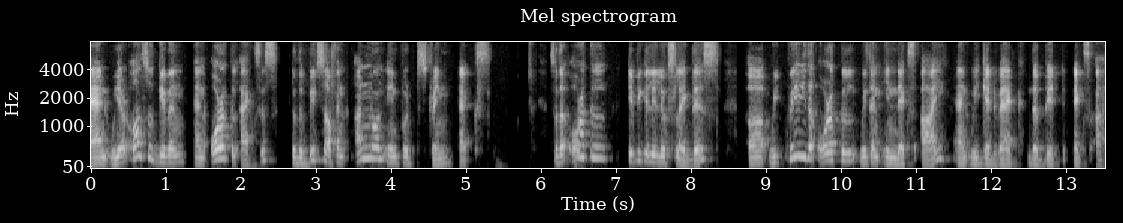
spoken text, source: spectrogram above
and we are also given an oracle access to the bits of an unknown input string x. So the oracle typically looks like this. Uh, we query the oracle with an index i, and we get back the bit xi.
